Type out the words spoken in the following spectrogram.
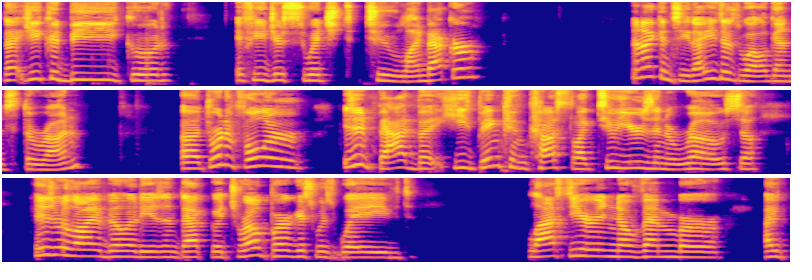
that he could be good if he just switched to linebacker. And I can see that he does well against the run. Uh, Jordan Fuller isn't bad, but he's been concussed like two years in a row, so his reliability isn't that good. Terrell Burgess was waived last year in November. I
